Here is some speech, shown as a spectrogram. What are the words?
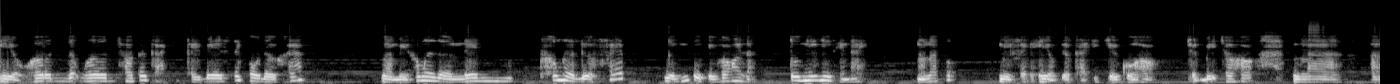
hiểu hơn rộng hơn cho tất cả cái bên stakeholder khác. Và mình không bao giờ nên không bao giờ được phép đứng từ cái voi là tôi nghĩ như thế này nó là tốt. Mình phải hiểu được cả ý kiến của họ chuẩn bị cho họ. Và à,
